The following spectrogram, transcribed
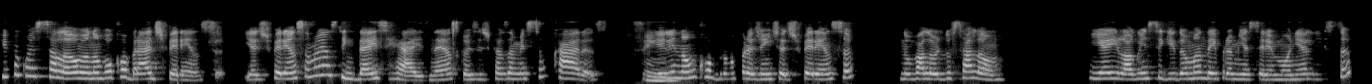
fica com esse salão, eu não vou cobrar a diferença. E a diferença não é assim, 10 reais, né? As coisas de casamento são caras. Sim. E ele não cobrou pra gente a diferença no valor do salão. E aí, logo em seguida, eu mandei para minha cerimonialista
